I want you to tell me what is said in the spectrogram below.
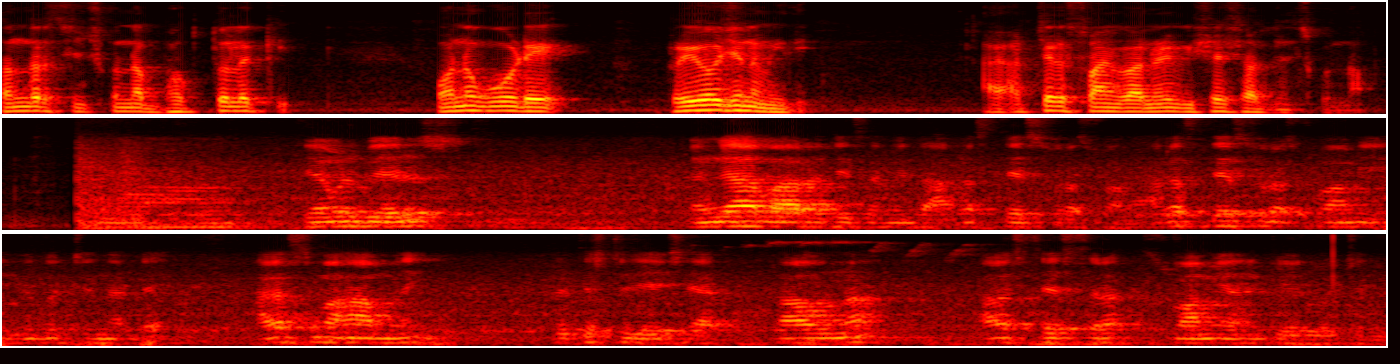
సందర్శించుకున్న భక్తులకి వనగూడే ప్రయోజనం ఇది. అర్చక స్వామి వారిని విశేషాలు తెలుసుకుందాం. దేవుడి పేరు గంగాభారతి సమేత అగస్తేశ్వర స్వామి. అగస్తేశ్వర స్వామి ఎందుకు వచ్చిందంటే అగస్త్య మహాముని ప్రతిష్ఠ చేశారు. కావున అగస్తేశ్వర స్వామి అనే పేరు వచ్చింది.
